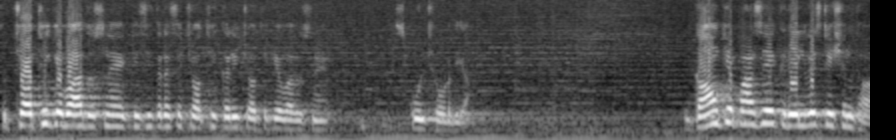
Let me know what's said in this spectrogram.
तो चौथी के बाद उसने किसी तरह से चौथी करी, चौथी के बाद उसने स्कूल छोड़ दिया। गाँव के पास एक रेलवे स्टेशन था।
